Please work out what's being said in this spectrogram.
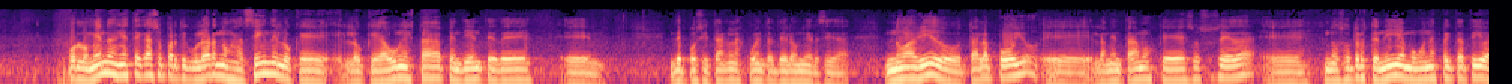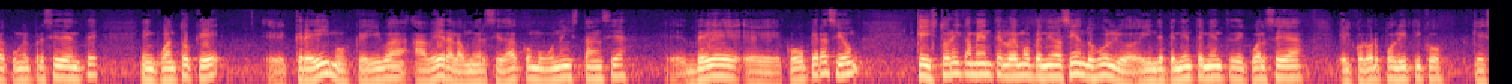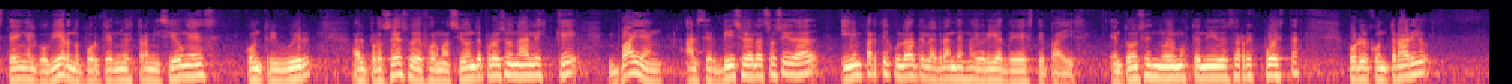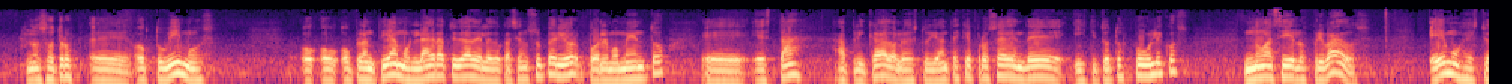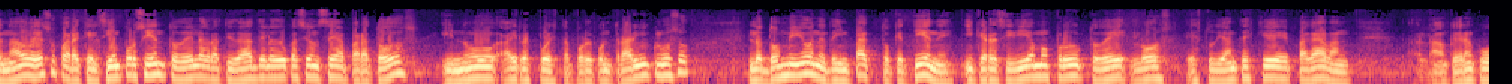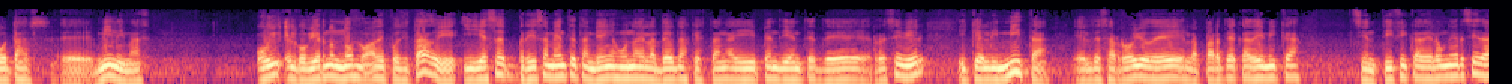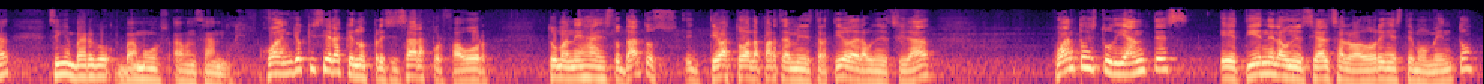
por lo menos en este caso particular, nos asigne lo que, lo que aún está pendiente de eh, depositar en las cuentas de la universidad. No ha habido tal apoyo, eh, lamentamos que eso suceda. Eh, nosotros teníamos una expectativa con el presidente en cuanto que creímos que iba a ver a la universidad como una instancia de cooperación que históricamente lo hemos venido haciendo, Julio, independientemente de cuál sea el color político que esté en el gobierno, porque nuestra misión es contribuir al proceso de formación de profesionales que vayan al servicio de la sociedad y en particular de las grandes mayorías de este país. Entonces no hemos tenido esa respuesta, por el contrario, nosotros eh, obtuvimos o, planteamos la gratuidad de la educación superior, por el momento eh, está aplicado a los estudiantes que proceden de institutos públicos, no así de los privados. Hemos gestionado eso para que el 100% de la gratuidad de la educación sea para todos y no hay respuesta. Por el contrario, incluso los 2 millones de impacto que tiene y que recibíamos producto de los estudiantes que pagaban, aunque eran cuotas eh, mínimas, hoy el gobierno no lo ha depositado y, y esa precisamente también es una de las deudas que están ahí pendientes de recibir y que limita el desarrollo de la parte académica científica de la universidad. Sin embargo, vamos avanzando. Juan, yo quisiera que nos precisaras, por favor, tú manejas estos datos, eh, llevas toda la parte administrativa de la universidad. ¿Cuántos estudiantes eh, tiene la Universidad de El Salvador en este momento?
